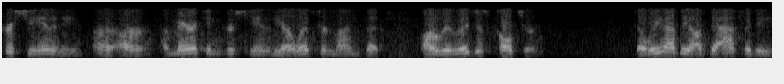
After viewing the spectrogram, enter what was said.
Christianity, our, our American Christianity, our Western mindset, our religious culture, that we have the audacity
